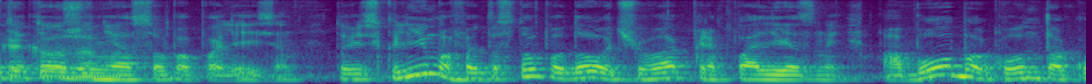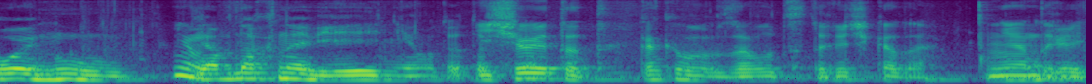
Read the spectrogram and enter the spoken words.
кстати, тоже зовут? не особо полезен. То есть Климов это стопудово чувак прям полезный. А Бобок, он такой, ну, Не, для вдохновения. Вот это Еще всё. этот, как его зовут, старичка-то? Не Андрей.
